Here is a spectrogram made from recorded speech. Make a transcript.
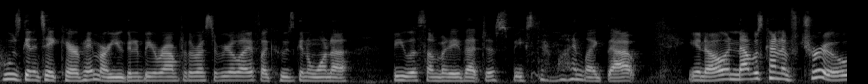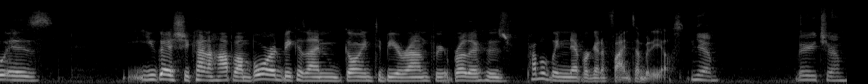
who's going to take care of him? Are you going to be around for the rest of your life? Like, who's going to want to be with somebody that just speaks their mind like that? You know, and that was kind of true. Is you guys should kind of hop on board because I'm going to be around for your brother, who's probably never going to find somebody else. Yeah, very true.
